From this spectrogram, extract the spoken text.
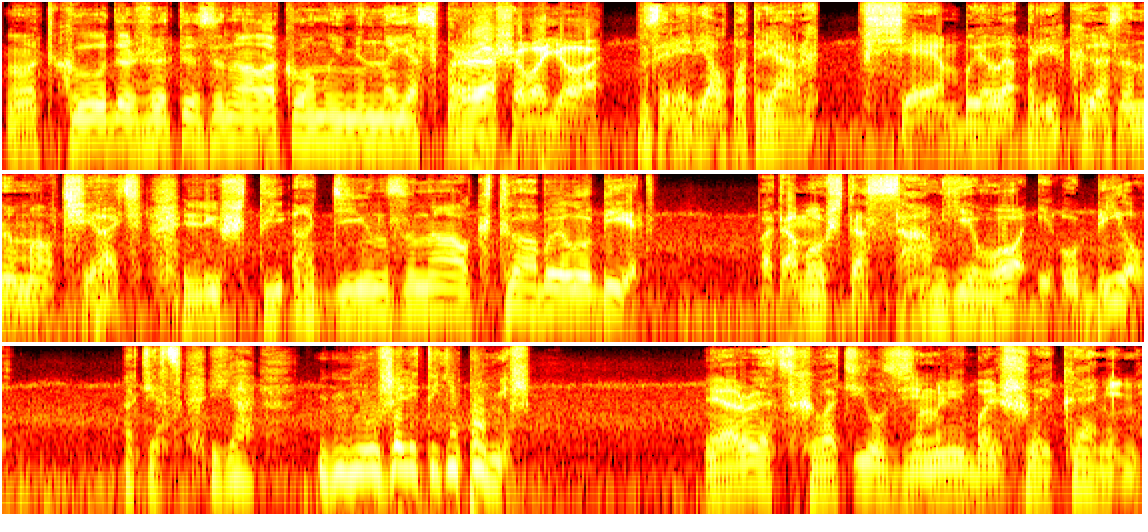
«Откуда же ты знал, о ком именно я спрашиваю?» — взревел патриарх. «Всем было приказано молчать. Лишь ты один знал, кто был убит. Потому что сам его и убил. Отец, я... Неужели ты не помнишь? Иорет схватил с земли большой камень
